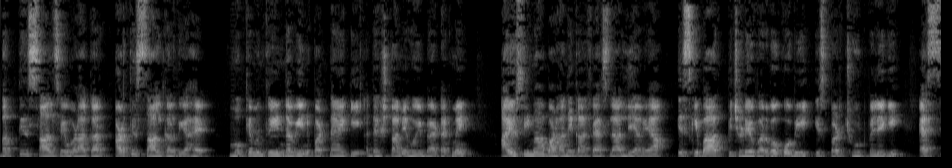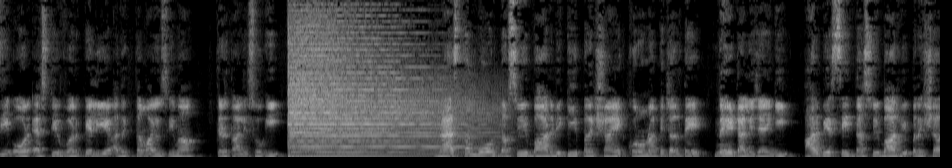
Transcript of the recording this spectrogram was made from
32 साल से बढ़ाकर 38 साल कर दिया है। मुख्यमंत्री नवीन पटनायक की अध्यक्षता में हुई बैठक में आयु सीमा बढ़ाने का फैसला लिया गया। इसके बाद पिछड़े वर्गों को भी इस पर छूट मिलेगी। एससी और एसटी वर्ग के लिए अधिकतम आयु सीमा तिरतालीस होगी। राजस्थान बोर्ड दसवीं बारहवीं की परीक्षाएँ कोरोना के चलते नहीं टाली जाएँगी। आरबीएसई दसवीं बारहवीं परीक्षा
